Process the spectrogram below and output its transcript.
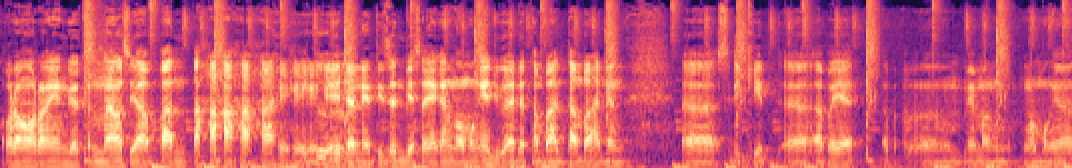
orang-orang yang nggak kenal siapa entah hahaha hehehe dan netizen biasanya kan ngomongnya juga ada tambahan-tambahan yang eh, sedikit eh, apa ya eh, memang ngomongnya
